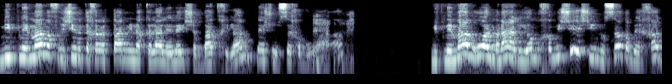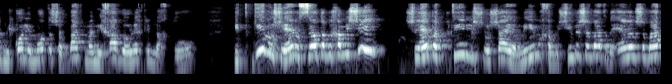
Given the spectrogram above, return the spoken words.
מפני מה מפרישים את החלטן מן הכלה לילי שבת תחילה? מפני שהוא עושה חבורה. מפני מה אמרו אלמנה ליום חמישי שהיא נושא אותה באחד מכל ימות השבת מניחה והולך למלאכתו? התקינו שיהיה נושא אותה בחמישי שיהיה בטיל שלושה ימים חמישי בשבת וערב שבת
